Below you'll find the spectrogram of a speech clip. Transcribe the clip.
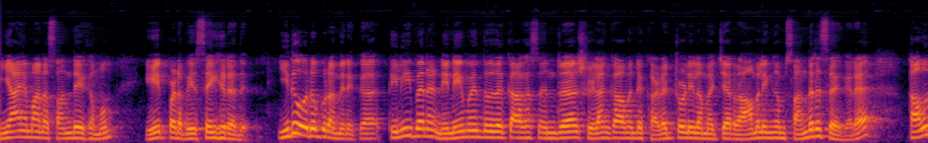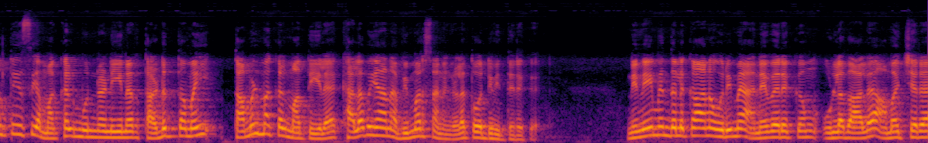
நியாயமான சந்தேகமும் ஏற்படவே செய்கிறது. இது ஒரு புறம் இருக்க திலீபனை நினைவேந்துவதற்காக சென்ற ஸ்ரீலங்காவின் கடற்றொழில் அமைச்சர் ராமலிங்கம் சந்திரசேகர தமிழ் தேசிய மக்கள் முன்னணியினர் தடுத்தமை தமிழ் மக்கள் மத்தியில் கலவையான விமர்சனங்களை தோற்றுவித்திருக்கு. நினைவேந்தலுக்கான உரிமை அனைவருக்கும் உள்ளதால அமைச்சரை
